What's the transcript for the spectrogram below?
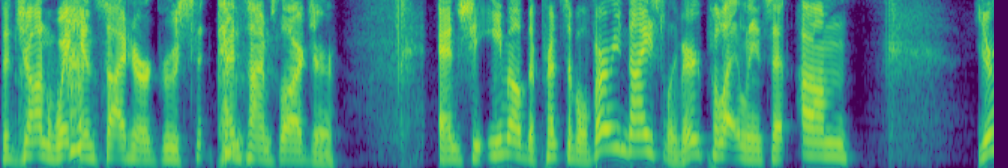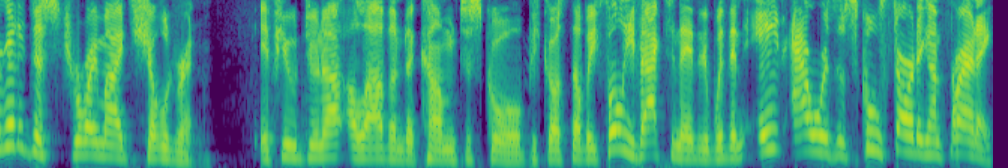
the John Wick inside her grew 10 times larger. And she emailed the principal very nicely, very politely, and said, um, you're going to destroy my children if you do not allow them to come to school because they'll be fully vaccinated within eight hours of school starting on Friday.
